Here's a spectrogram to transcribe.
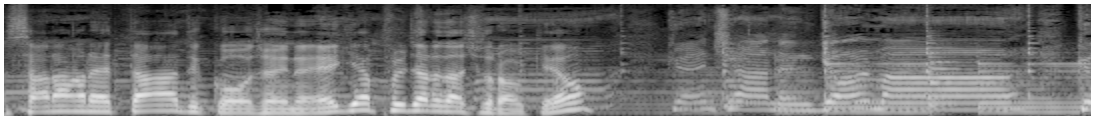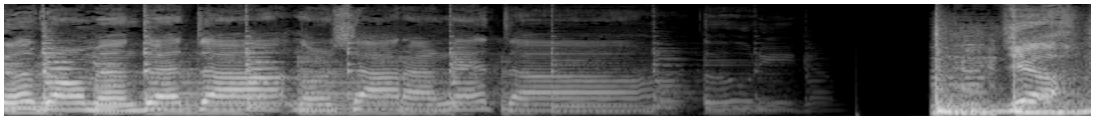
사랑을 했다 듣고 저희는 애기 아플 자로 다시 돌아올게요. 괜찮은 결말 그거면 됐다 널 사랑했다 yeah.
